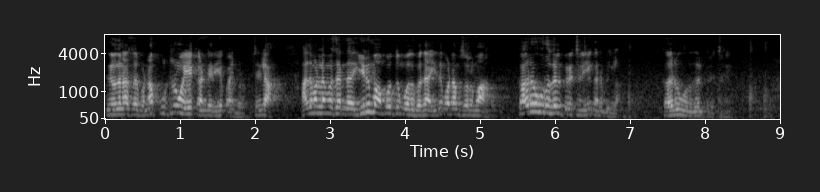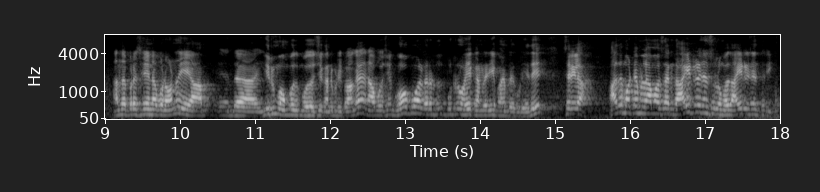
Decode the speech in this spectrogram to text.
இது வந்து என்ன சார் பண்ணால் புற்றுநோயை கண்டறிய பயன்படும். சரிங்களா? அது மட்டும் இல்லாமல் சார் இந்த இரும்பு ஐம்பத்தொம்போது பார்த்தா இது மட்டும் சொல்லுமா? கருவுறுதல் பிரச்சனையும் கண்டுபிடிக்கலாம். கருவுறுதல் பிரச்சனை. அந்த பிரச்சனை என்ன பண்ணுவாங்கன்னா இந்த இரும்பு ஐம்பது போது வச்சு கண்டுபிடிப்பாங்க. நான் வச்சு கோபால் இருந்து புற்றுநோயை கண்டறிய பயன்படக்கூடியது. சரிங்களா? அது மட்டும் இல்லாமல் சார் இந்த ஹைட்ரஜன் சொல்லும்போது ஹைட்ரஜன் தெரியும்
